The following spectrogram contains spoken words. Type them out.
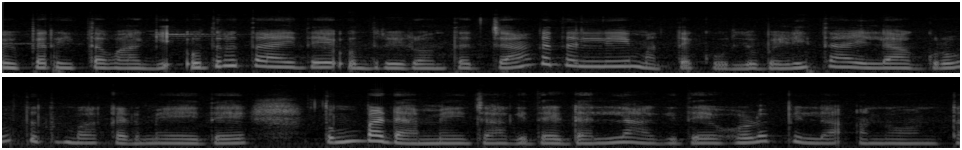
ವಿಪರೀತವಾಗಿ ಉದುರುತ್ತಾ ಇದೆ, ಉದುರಿರುವಂಥ ಜಾಗದಲ್ಲಿ ಮತ್ತೆ ಕೂದಲು ಬೆಳೀತಾ ಇಲ್ಲ ಗ್ರೋತ್ ತುಂಬ ಕಡಿಮೆ ಇದೆ, ತುಂಬ ಡ್ಯಾಮೇಜ್ ಆಗಿದೆ ಡಲ್ ಆಗಿದೆ, ಹೊಳಪಿಲ್ಲ ಅನ್ನುವಂಥ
